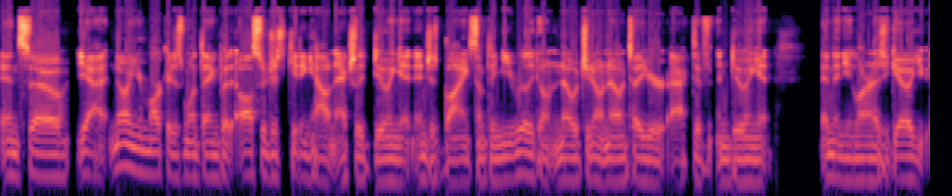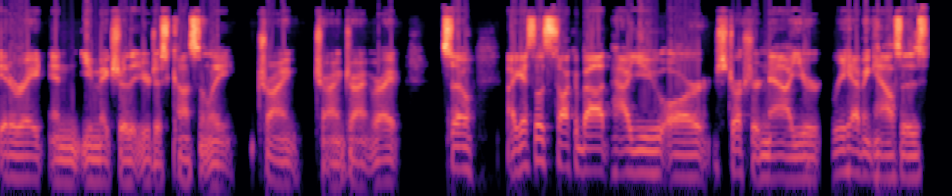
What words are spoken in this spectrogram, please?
and so, yeah, knowing your market is one thing, but also just getting out and actually doing it and just buying something you really don't know what you don't know until you're active in doing it. And then you learn as you go, you iterate and you make sure that you're just constantly trying, trying, trying, right? So I guess let's talk about how you are structured now. You're rehabbing houses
